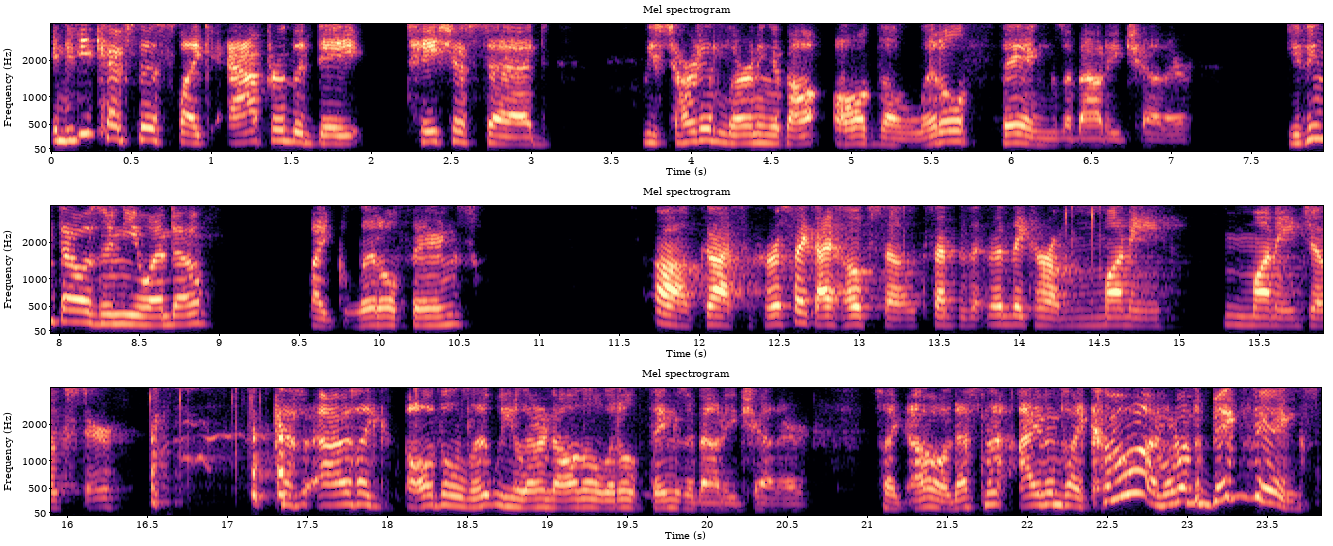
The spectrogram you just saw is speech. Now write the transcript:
and did you catch this? Like after the date, Tayshia said, "We started learning about all the little things about each other." Do you think that was innuendo? Like little things? Oh God, for her sake, I hope so, because that'd, that'd make her a money money jokester. Because I was like, all the li- we learned all the little things about each other. It's like, oh, that's not. Ivan's like, come on, what about the big things?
